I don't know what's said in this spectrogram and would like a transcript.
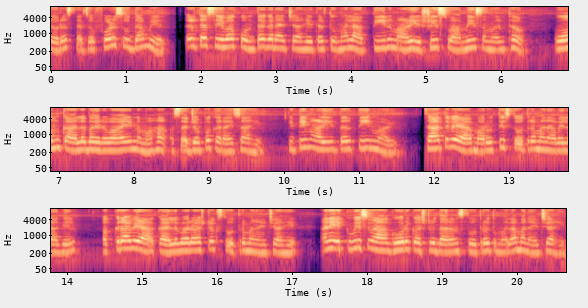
तरच त्याचं फळसुद्धा मिळेल. तर त्या सेवा कोणत्या करायच्या आहे तर तुम्हाला तीन माळी श्री स्वामी समर्थ ओम कालभैरवाय नमः असा जप करायचा आहे. किती माळी? तर तीन माळी. सात वेळा मारुती स्तोत्र म्हणावे लागेल. अकरा वेळा कालभैरवाष्टक स्तोत्र म्हणायचे आहे. आणि एकवीस वेळा घोर कष्टोदारण स्तोत्र तुम्हाला म्हणायचे आहे.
